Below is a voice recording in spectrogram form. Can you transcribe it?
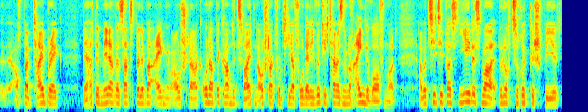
äh, auch beim Tiebreak, der hatte mehrere Satzbälle bei eigenem Ausschlag oder bekam den zweiten Ausschlag von Tiafo, der die wirklich teilweise nur noch eingeworfen hat. Aber Tsitsipas jedes Mal nur noch zurückgespielt.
